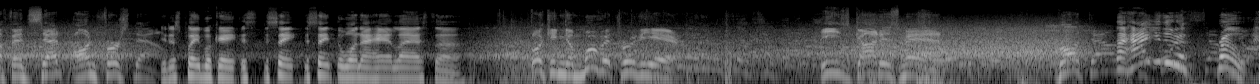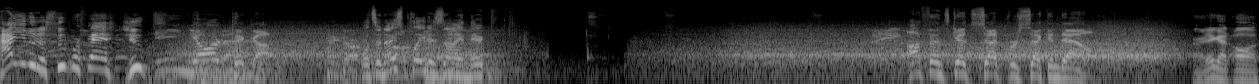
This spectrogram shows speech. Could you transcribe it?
Offense set on first down. Yeah, this playbook ain't this, this ain't this ain't the one I had last time. Looking to move it through the air. He's got his man. Brought down. Like how you do the bro? How you do the super fast juke? 15-yard pickup. Well, it's a nice play design there. Offense gets set for second down. All right, they got all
